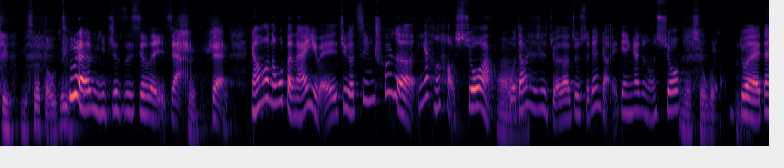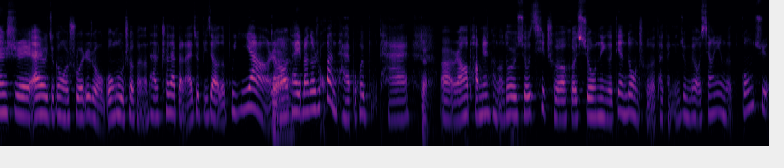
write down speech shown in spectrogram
对，你说都对，突然迷之自信了一下，是，对。然后呢，我本来以为这个自行车的应该很好修啊，我当嗯时是觉得就随便找一店应该就能修，也修不了。嗯对。但是艾瑞就跟我说，这种公路车可能它车胎本来就比较的不一样，然后它一般都是换胎，不会补胎，对，啊，然后旁边可能都是修汽车和修那个电动车的，它肯定就没有相应的工具。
